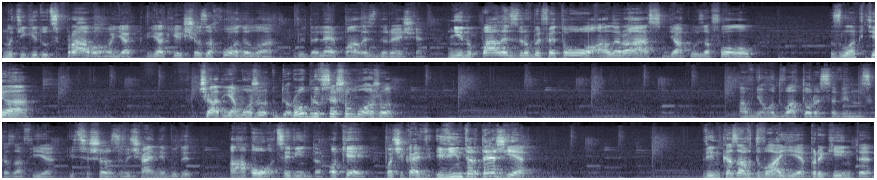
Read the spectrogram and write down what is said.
Ну тільки тут з правого, як, як якщо заходило. Видаляй палець, до речі. Ні, ну палець зробив ЕТО, але раз, дякую за фоллоу. З локтя. Чат, я можу. Роблю все, що можу. А в нього два Тореса він сказав є. І це що, звичайний буде. Ага, о, це Вінтер. Окей. Почекай, і Вінтер теж є. Він казав, два є, прикиньте.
